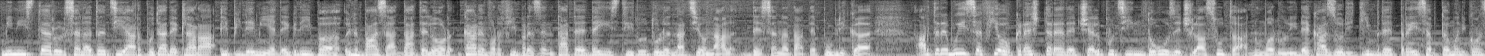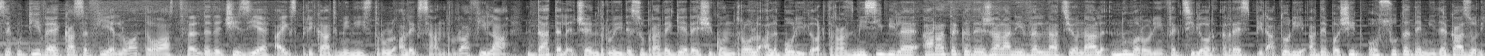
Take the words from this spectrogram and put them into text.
Ministerul Sănătății ar putea declara epidemie de gripă în baza datelor care vor fi prezentate de Institutul Național de Sănătate Publică. Ar trebui să fie o creștere de cel puțin 20% a numărului de cazuri timp de 3 săptămâni consecutive ca să fie luată o astfel de decizie, a explicat ministrul Alexandru Rafila. Datele Centrului de Supraveghere și Control al Bolilor Transmisibile arată că deja la nivel național numărul infecțiilor respiratorii a depășit 100.000 de cazuri,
